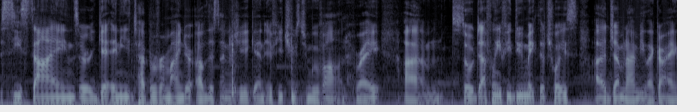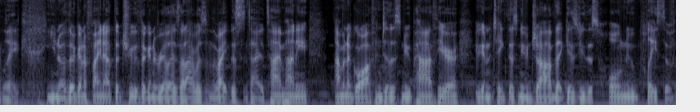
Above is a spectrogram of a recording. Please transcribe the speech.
see signs or get any type of reminder of this energy again if you choose to move on, right? Um, so definitely if you do make the choice, uh, Gemini, and be like, all right, like, you know, they're going to find out the truth. They're going to realize that I was in the right this entire time, honey. I'm gonna go off into this new path here. You're gonna take this new job that gives you this whole new place of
